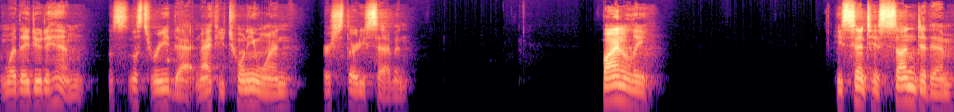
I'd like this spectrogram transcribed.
And what did they do to him? Let's, let's read that. Matthew 21, verse 37. Finally, he sent his son to them,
